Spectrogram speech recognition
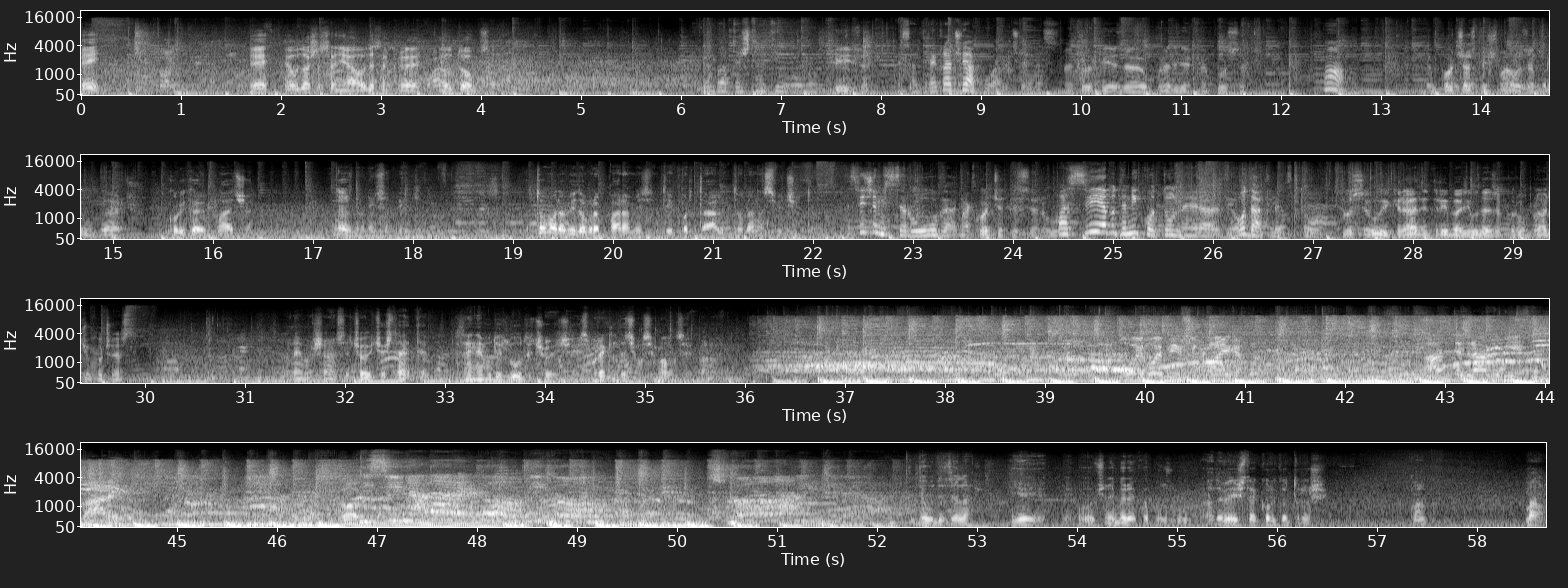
Ej! E, evo došao sam ja, ovdje sam kraj autobusa. Jebate šta ti ovo? Pizza. Ja sam ti rekla da ću ja kuvat večeras. A to ti je za u ponedjeljak na posao. A, Da počastiš malo za prvu plaću. Kolika je plaća? Ne znam, nisam pitao. To mora biti dobra para, mislim, ti portali, to danas svi čitaju. Svi će mi se rugat. Ma ko će ti se ružiti? Pa svi jebote, niko to ne radi. Odakle ti to? To se uvijek radi, treba ljude za prvu plaću počastiti. Ma nema šanse, čovječe, šta je tebi? Daj, ne budi lud, čovječe, smo rekli da ćemo se malo zajebavati. Ovo je moj bivši kolega. Ante, drago mi je. Vale. si Ovdje zelaš? Je, je, je. Uopće ne bi rekao po zvuku. A da vidiš te koliko troši. Koliko? Malo.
